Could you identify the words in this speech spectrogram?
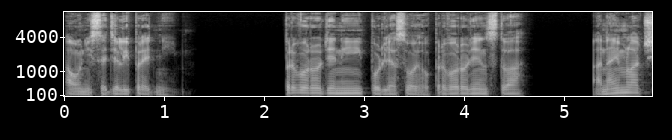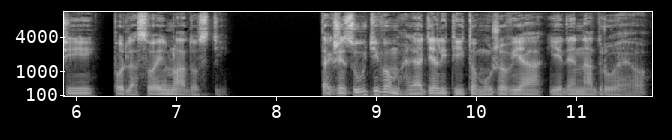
A oni sedeli pred ním. Prvorodený podľa svojho prvorodenstva a najmladší podľa svojej mladosti. Takže s údivom hľadeli títo mužovia jeden na druhého.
